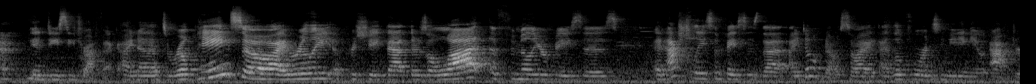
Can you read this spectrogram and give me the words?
in DC traffic. I know that's a real pain, so I really appreciate that. There's a lot of familiar faces, and actually some faces that I don't know, so I, I look forward to meeting you after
